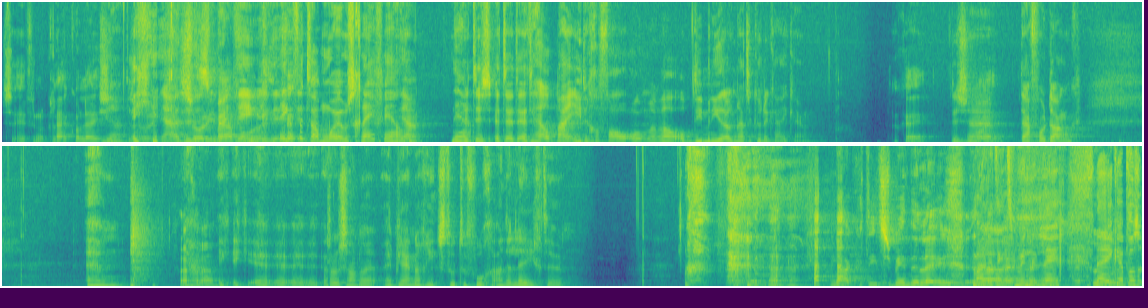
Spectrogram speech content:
Is even een klein college. Ja. Sorry, Ja, maar nee, Ik vind het wel mooi omschreven, Jan. Ja. Ja. Het, is, het, het, het helpt mij in ieder geval om er wel op die manier ook naar te kunnen kijken. Oké, Dus eh, daarvoor dank. Ehm, graag ja, ik, ik, eh, eh, Rosanne, heb jij nog iets toe te voegen aan de leegte? Maak het iets minder leeg. Maak het iets minder leeg. Nee, ik heb als,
